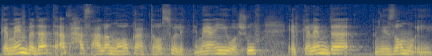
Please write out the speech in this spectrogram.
كمان بدأت أبحث على مواقع التواصل الاجتماعي وأشوف الكلام ده نظامه إيه.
